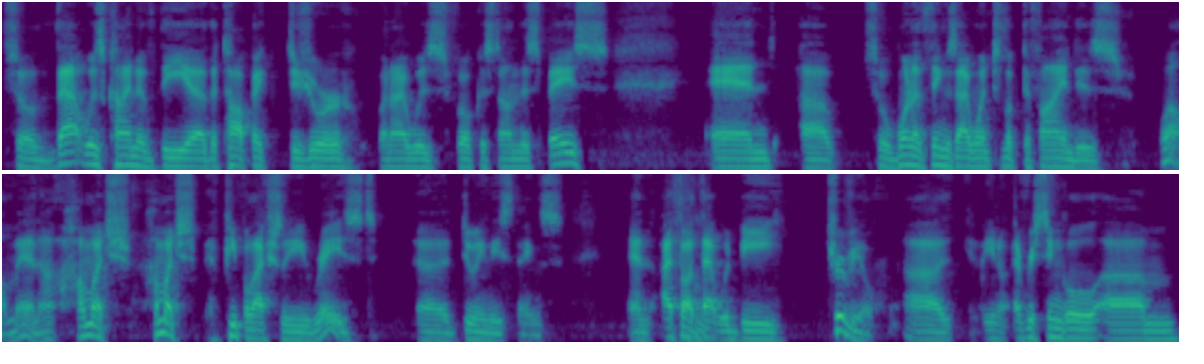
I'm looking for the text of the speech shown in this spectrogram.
so that was kind of the uh, the topic du jour when I was focused on this space. And uh, so one of the things I went to look to find is, well, man, uh, how much how much have people actually raised uh, doing these things? And I thought hmm. that would be trivial. Uh, you know, every single um,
